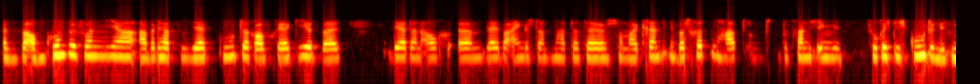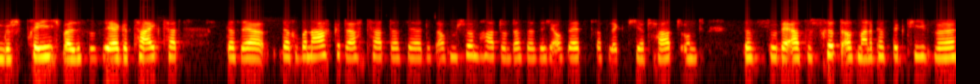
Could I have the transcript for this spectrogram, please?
also es war auch ein Kumpel von mir, aber der hat so sehr gut darauf reagiert, weil der dann auch ähm, selber eingestanden hat, dass er schon mal Grenzen überschritten hat. Und das fand ich irgendwie so richtig gut in diesem Gespräch, weil es so sehr gezeigt hat, dass er darüber nachgedacht hat, dass er das auf dem Schirm hat und dass er sich auch selbst reflektiert hat. Und das ist so der erste Schritt aus meiner Perspektive,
